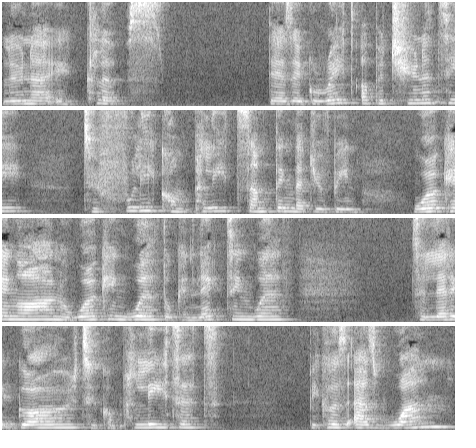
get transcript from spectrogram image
lunar eclipse there's a great opportunity to fully complete something that you've been working on or working with or connecting with to let it go, to complete it. Because as one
